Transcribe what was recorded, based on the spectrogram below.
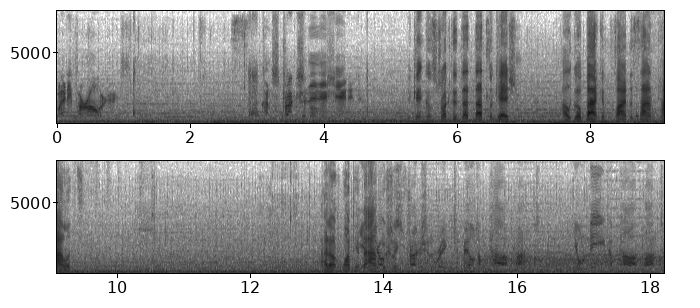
Ready for orders. Construction initiated. You can construct it at that location. I'll go back and find the Scion pilot. I don't want him Use your ambushing. construction rig to build a power plant. You'll need a power plant to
